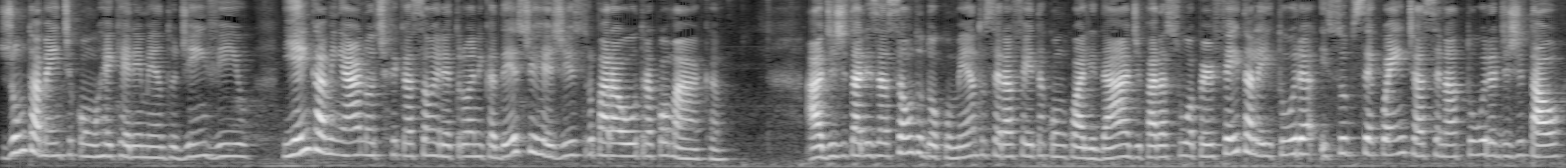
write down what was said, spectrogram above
juntamente com o requerimento de envio, e encaminhar notificação eletrônica deste registro para outra comarca. A digitalização do documento será feita com qualidade para sua perfeita leitura e subsequente assinatura digital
